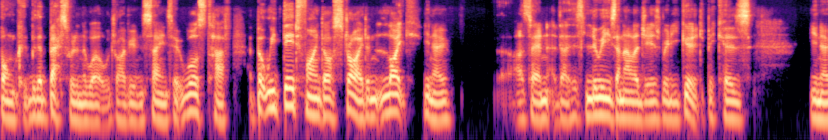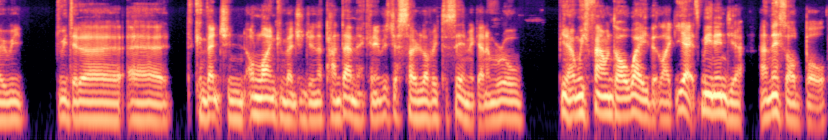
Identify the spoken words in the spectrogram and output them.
bonkers with the best will in the world will drive you insane. So it was tough, but we did find our stride. And like you know, I'd say this Louise analogy is really good because you know we we did a, a convention online convention during the pandemic, and it was just so lovely to see him again. And we're all you know, and we found our way that like, yeah, it's me in India and this oddball,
